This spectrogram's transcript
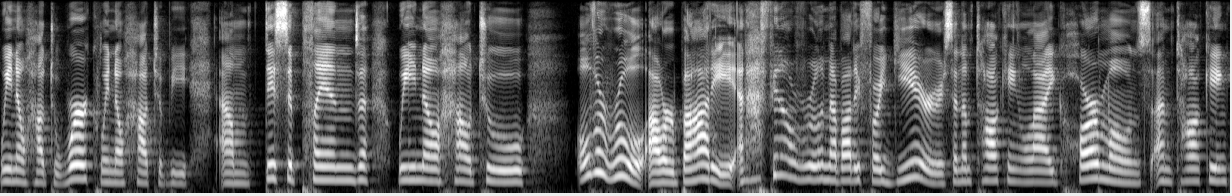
We know how to work. We know how to be um, disciplined. We know how to overrule our body. And i've been overruling my body for years. And i'm talking like hormones. I'm talking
